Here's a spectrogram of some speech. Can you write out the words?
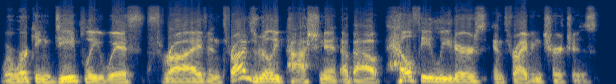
We're working deeply with Thrive, and Thrive's really passionate about healthy leaders and thriving churches.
